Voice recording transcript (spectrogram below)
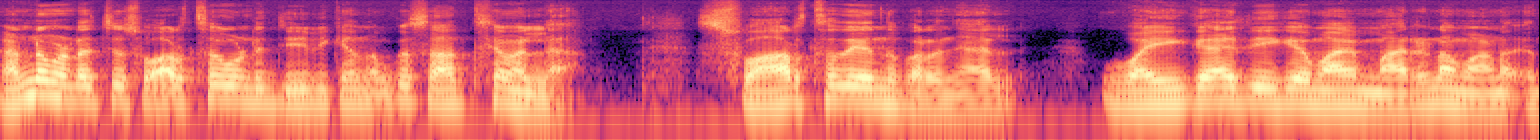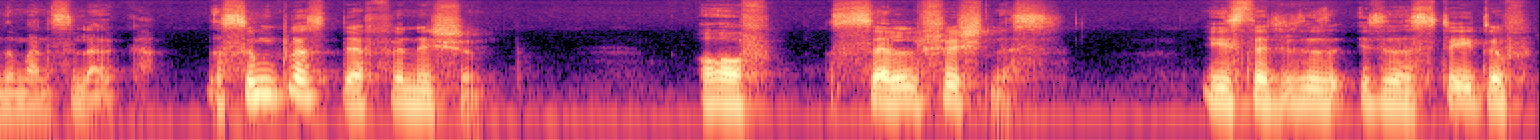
കണ്ണുമടച്ച് സ്വാർത്ഥം കൊണ്ട് ജീവിക്കാൻ നമുക്ക് സാധ്യമല്ല. സ്വാർത്ഥത എന്ന് പറഞ്ഞാൽ വൈകാരികമായ മരണമാണ് എന്ന് മനസ്സിലാക്കുക. The simplest definition of selfishness is that it is a state of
